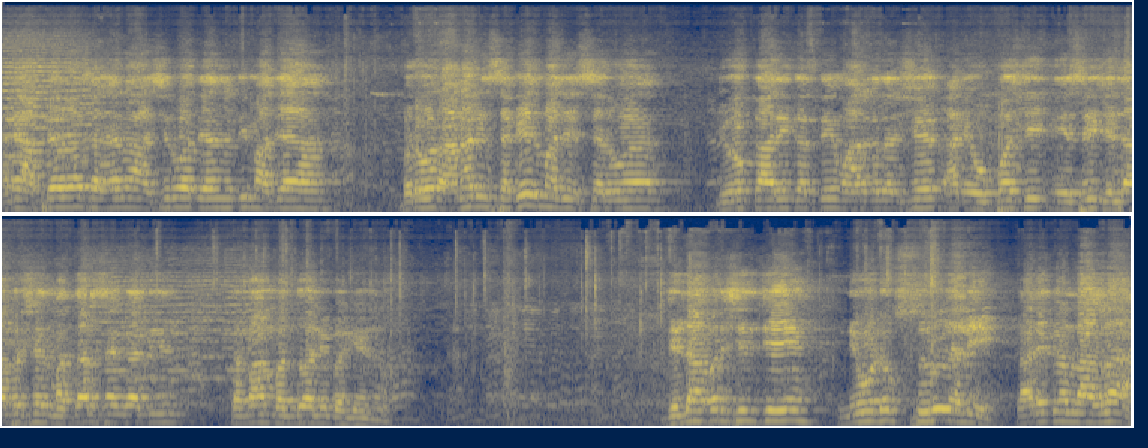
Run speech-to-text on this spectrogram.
आणि आपल्याला सगळ्यांना आशीर्वाद देण्यासाठी माझ्या बरोबर राहणारे सगळेच माझे सर्व युवक कार्यकर्ते मार्गदर्शक आणि उपस्थित नेसरी जिल्हा परिषद मतदारसंघातील तमाम बंधू आणि भगिनी जिल्हा परिषदेची निवडणूक सुरू झाली कार्यक्रम लागला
